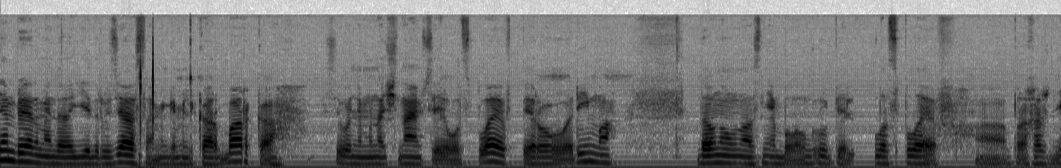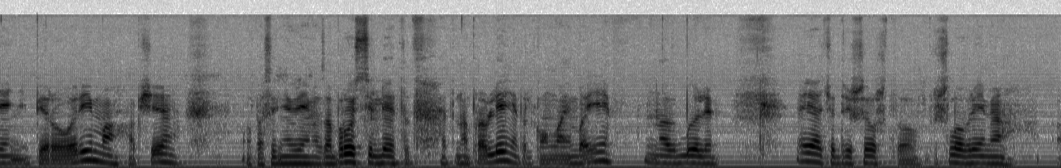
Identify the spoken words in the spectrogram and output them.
Всем привет, мои дорогие друзья, с вами Гамилькар Барка. Сегодня мы начинаем серию летсплеев Первого Рима. Давно у нас не было в группе летсплеев э, прохождений Первого Рима. Вообще, в последнее время забросили этот, это направление, только онлайн бои у нас были. И я что-то решил, что пришло время э,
